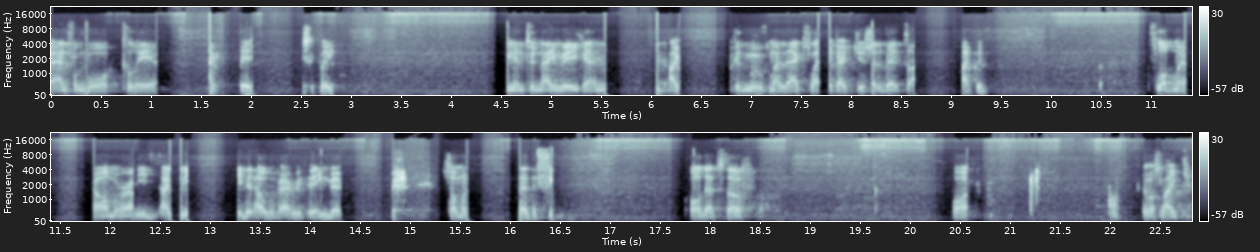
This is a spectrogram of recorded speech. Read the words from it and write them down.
and from more clear, basically. Into Nijmegen, and I could move my legs like I just said a bit. I could flop my arm around. I, need, I needed help with everything, but someone had the feet, all that stuff. But it was like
